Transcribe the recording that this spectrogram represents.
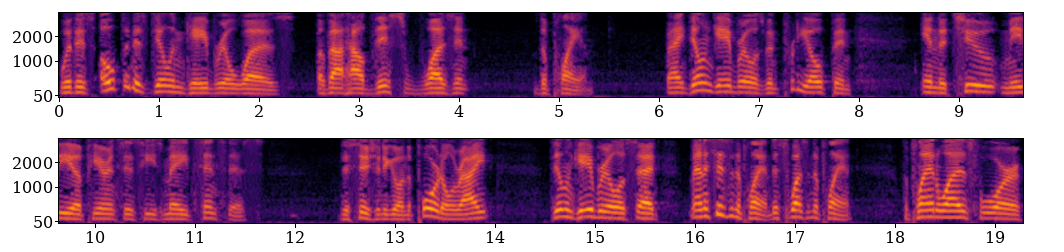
with as open as Dillon Gabriel was about how this wasn't the plan. Right, Dillon Gabriel has been pretty open in the two media appearances he's made since this decision to go in the portal, right? Dillon Gabriel has said, man, this isn't the plan. This wasn't the plan. The plan was for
